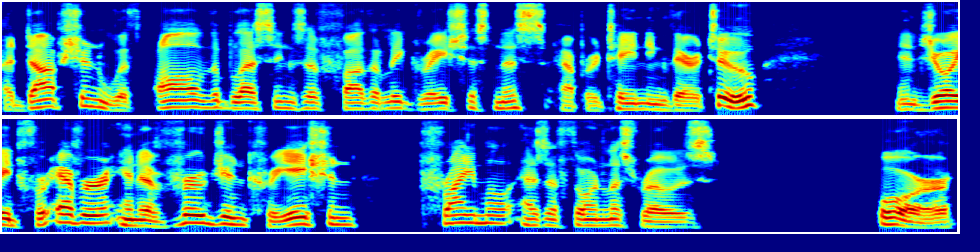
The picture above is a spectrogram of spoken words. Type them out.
adoption with all the blessings of fatherly graciousness appertaining thereto, enjoyed forever in a virgin creation, primal as a thornless rose, or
